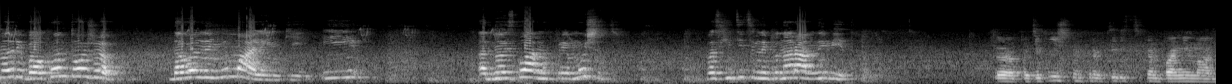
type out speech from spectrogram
Посмотри, балкон тоже довольно немаленький. И одно из главных преимуществ – восхитительный панорамный вид. Э, По техническим характеристикам, помимо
